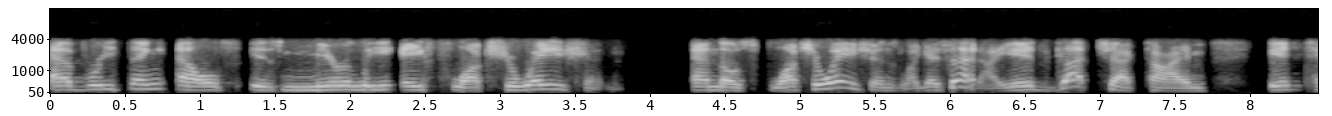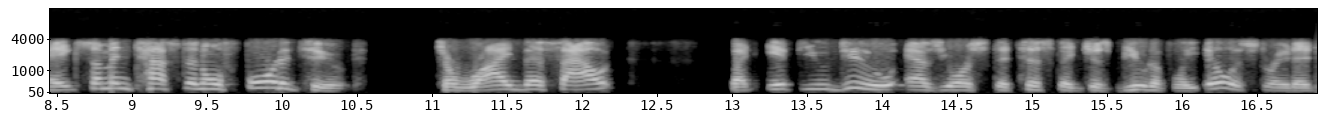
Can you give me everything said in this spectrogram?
Everything else is merely a fluctuation. And those fluctuations, like I said, I, it's gut check time. It takes some intestinal fortitude to ride this out. But if you do, as your statistic just beautifully illustrated,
